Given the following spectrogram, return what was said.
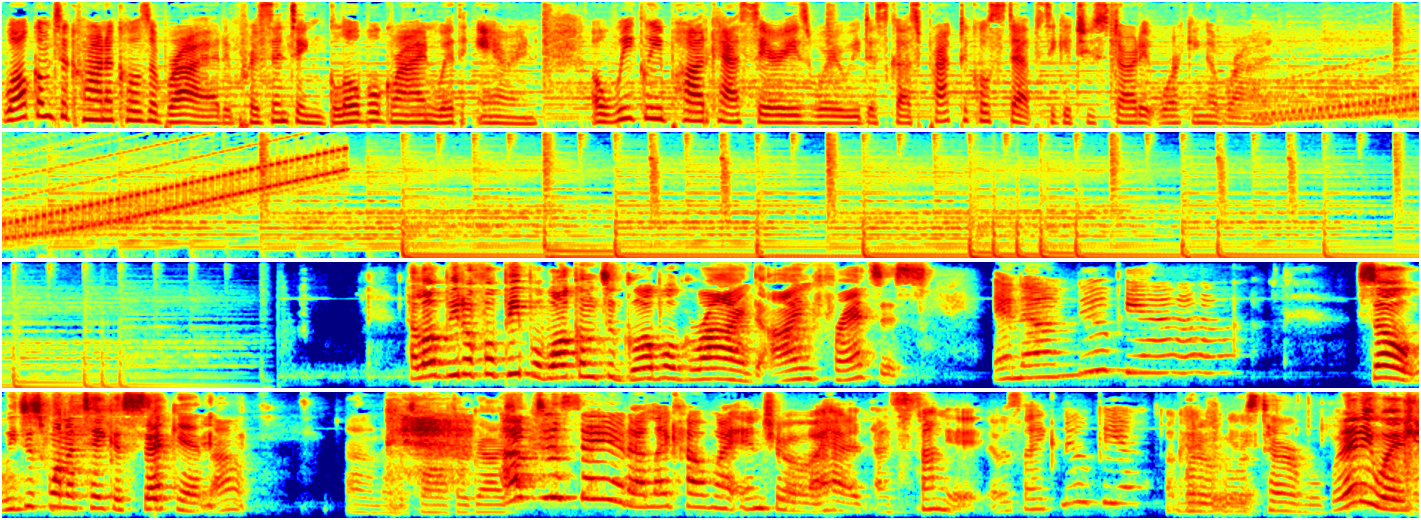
Welcome to Chronicles Abroad, presenting Global Grind with Aaron, a weekly podcast series where we discuss practical steps to get you started working abroad. Hello, beautiful people. Welcome to Global Grind. I'm Francis. And I'm Nubia. So, we just want to take a second. I, don't, I don't know what's wrong with her, guys. I'm just saying, I like how my intro, I had, I sung it. It was like, Nubia. Okay, but it, it was terrible. But anyway,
